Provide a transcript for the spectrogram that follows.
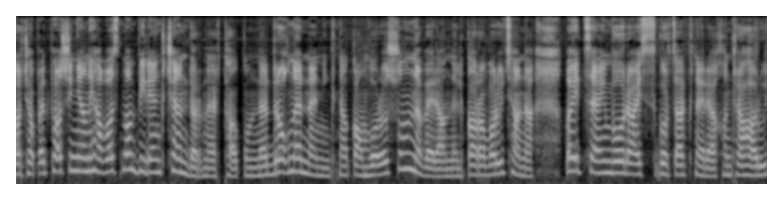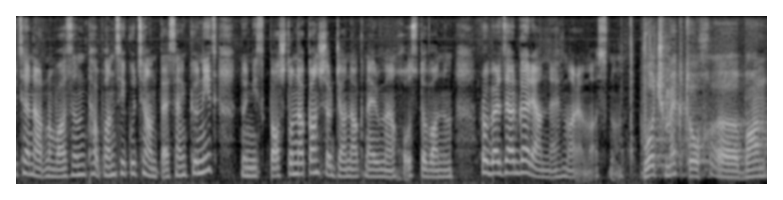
Վարչապետ Փաշինյանի հավաստմամբ իրենք չեն դռներ թակում, ներդրողներն են ինքնական որոշում նվերանել կառավարությանը, բայց Բայց այն, որ այս գործարքները խնդրահարույց են առնվազն թափանցիկության տեսանկյունից, նույնիսկ պաշտոնական շրջանակներում են խոստովանում։ Ռոբերտ Զարգարյանն է մանրամասնում։ Ոչ մեկ թող բան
